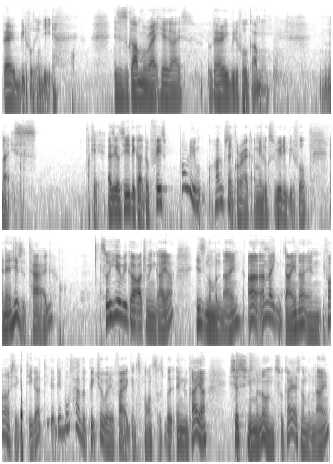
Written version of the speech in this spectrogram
Very beautiful indeed this is gamu right here guys very beautiful gamu nice okay as you can see they got the face probably 100% correct i mean looks really beautiful and then here's the tag so here we got Ultraman Gaia. He's number 9. Uh, unlike Dyna and, if I'm not mistaken, Tiga, Tiga, they both have the picture where they fight against monsters. But in Gaia, it's just him alone. So Gaia is number 9.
